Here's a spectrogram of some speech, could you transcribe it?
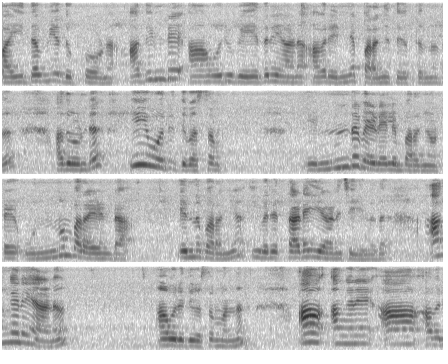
വൈദവ്യ ദുഃഖമാണ്. അതിന്റെ ആ ഒരു വേദനയാണ് അവരെന്നെ പറഞ്ഞു തീർക്കുന്നത്. അതുകൊണ്ട് ഈ ഒരു ദിവസം എന്ത് വേണേലും പറഞ്ഞോട്ടെ ഒന്നും പറയണ്ട എന്ന് പറഞ്ഞ് ഇവരെ തടയുകയാണ് ചെയ്യുന്നത്. അങ്ങനെയാണ് ആ ഒരു ദിവസം വന്ന് ആ അങ്ങനെ ആ അവർ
